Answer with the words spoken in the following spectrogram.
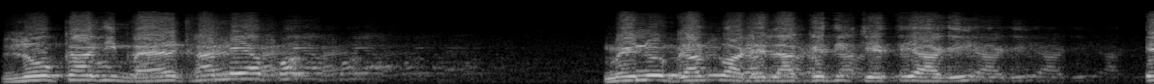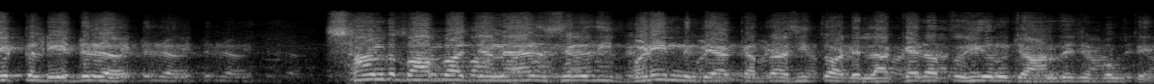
ਲੋਕਾਂ ਦੀ ਮੈਲ ਖਾਣੇ ਆਪਾਂ। ਮੈਨੂੰ ਗੱਲ ਤੁਹਾਡੇ ਇਲਾਕੇ ਦੀ ਚੇਤੇ ਆ ਗਈ। ਇੱਕ ਲੀਡਰ ਸੰਤ ਬਾਬਾ ਜਰਨੈਲ ਸਿੰਘ ਦੀ ਬੜੀ ਨਿੰਦਿਆ ਕਰਦਾ ਸੀ ਤੁਹਾਡੇ ਇਲਾਕੇ ਦਾ, ਤੁਸੀਂ ਉਹਨੂੰ ਜਾਣਦੇ ਜੇ ਬਹੁਤੇ।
